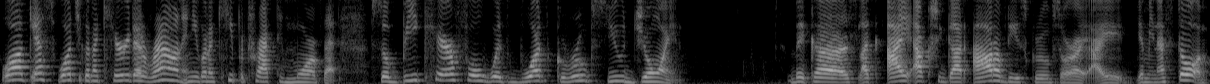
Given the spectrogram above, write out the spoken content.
well, guess what? You're going to carry that around and you're going to keep attracting more of that. So be careful with what groups you join because like i actually got out of these groups or i i, I mean i still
